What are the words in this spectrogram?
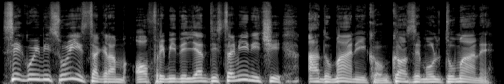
seguimi su Instagram, offrimi degli antistaminici, a domani con cose molto umane.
